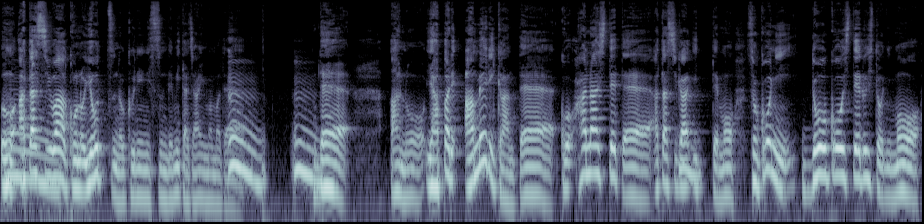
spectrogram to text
うんうん私はこの4つの国に住んでみたじゃん今まで。うん。うん。であのやっぱりアメリカンってこう話してて私が行っても、そこに同行してる人にも、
